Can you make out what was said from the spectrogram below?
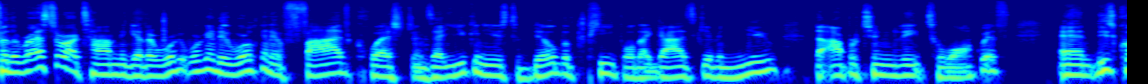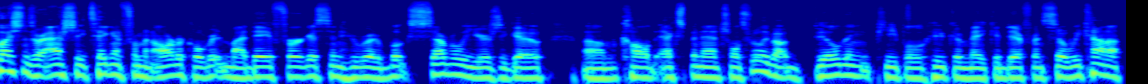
for the rest of our time together, we're, we're going to we're going to have five questions that you can use to build the people that God's given you the opportunity to walk with. And these questions are actually taken from an article written by Dave Ferguson, who wrote a book several years ago um, called Exponential. It's really about building people who can make a difference. So we kind of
